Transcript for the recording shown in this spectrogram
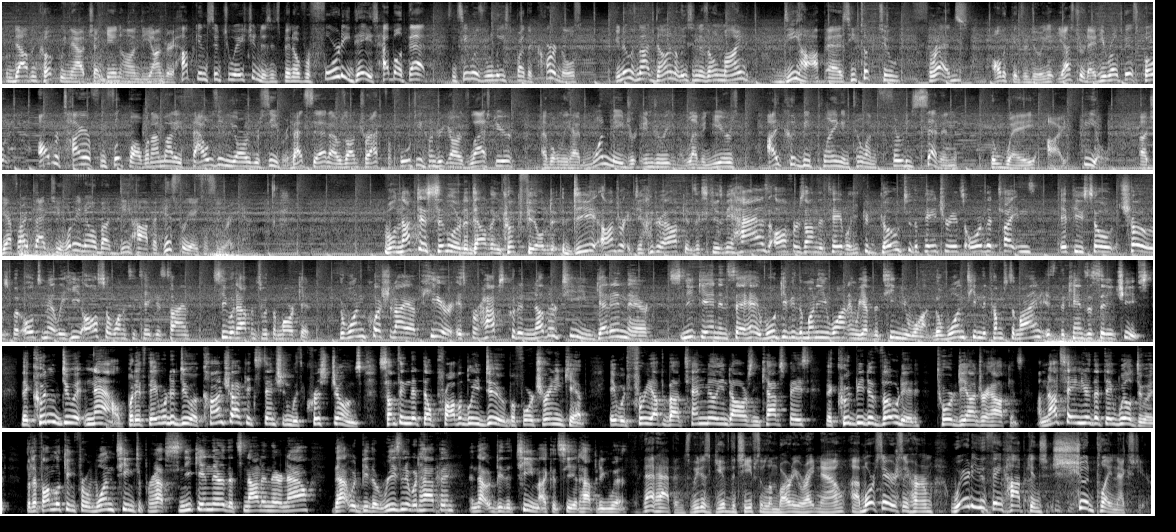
From Dalvin Cook, we now check in on DeAndre Hopkins' situation as it's been over 40 days. How about that? Since he was released by the Cardinals, you know who's not done, at least in his own mind? D Hop, as he took to threads. All the kids are doing it yesterday. And he wrote this quote, I'll retire from football when I'm not a thousand yard receiver. That said, I was on track for 1,400 yards last year. I've only had one major injury in 11 years. I could be playing until I'm 37 the way I feel. Uh, Jeff, right back to you. What do we know about D Hop and his free agency right now? Well, not dissimilar to Dalvin Cookfield, DeAndre, DeAndre Hopkins, excuse me, has offers on the table. He could go to the Patriots or the Titans if he so chose, but ultimately he also wanted to take his time, see what happens with the market. The one question I have here is perhaps could another team get in there, sneak in and say, hey, we'll give you the money you want and we have the team you want. The one team that comes to mind is the Kansas City Chiefs. They couldn't do it now, but if they were to do a contract extension with Chris Jones, something that they'll probably do before training camp, it would free up about $10 million in cap space that could be devoted toward DeAndre Hopkins. I'm not saying here that they will do it, but if I'm looking for one team to perhaps sneak in there that's not in there now, that would be the reason it would happen, and that would be the team I could see it happening with. If that happens, we just give the Chiefs to Lombardi right now. Uh, more seriously, Herm, where do you think Hopkins should play next year?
